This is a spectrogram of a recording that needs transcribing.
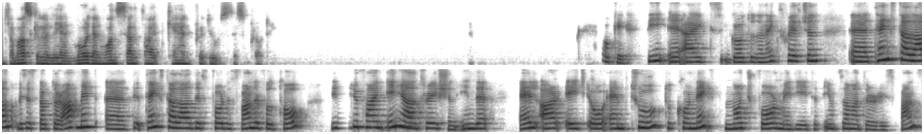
intramuscularly, and more than one cell type can produce this protein. Okay, we, uh, I go to the next question. Uh, thanks, Talal. This is Dr. Ahmed. Uh, thanks, Talal, this, for this wonderful talk. Did you find any alteration in the LRHOM2 to connect Notch4 mediated inflammatory response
